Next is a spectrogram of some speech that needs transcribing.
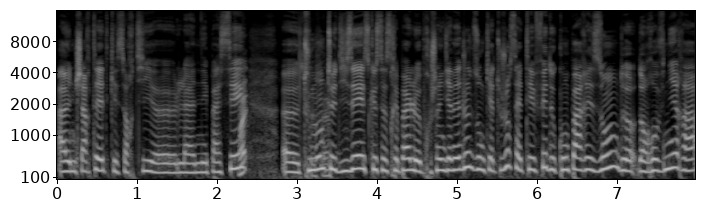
à Uncharted qui est sorti euh, l'année passée. Ouais, Euh, tout le monde fait. te disait est-ce que ça serait pas le prochain Indiana Jones? Donc il y a toujours cet effet de comparaison, de- d'en revenir à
